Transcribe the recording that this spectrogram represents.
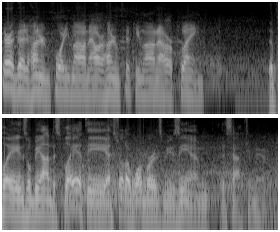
they're a good 140 mile an hour, 150 mile an hour plane. The planes will be on display at the Estrella Warbirds Museum this afternoon.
